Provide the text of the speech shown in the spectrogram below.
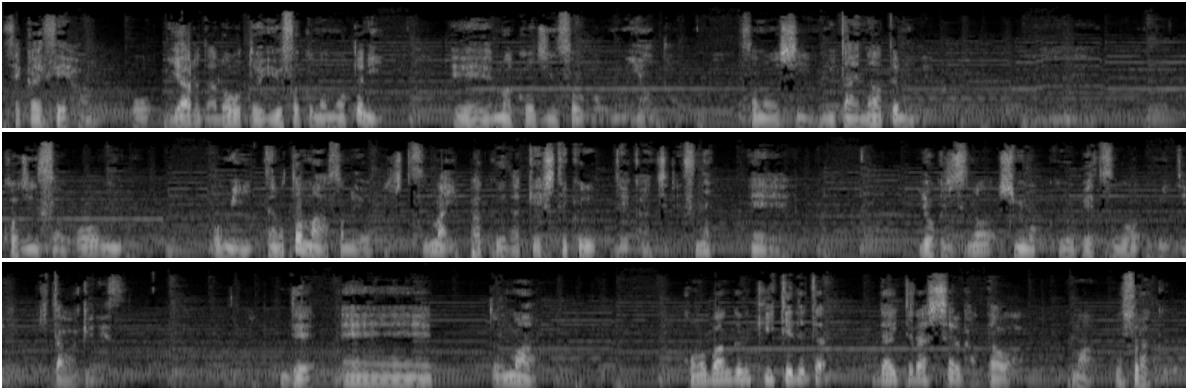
世界制覇をやるだろうという予測のもとに、えー、まあ個人総合を見ようと、そのシーンを見たいなというので、えー個人総合を見に行ったのと、まあその翌日、まあ一泊だけしてくるっていう感じですね。えー、翌日の種目別を見てきたわけです。で、えーっと、まあ、この番組聞いていただいてらっしゃる方は、まあおそらく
